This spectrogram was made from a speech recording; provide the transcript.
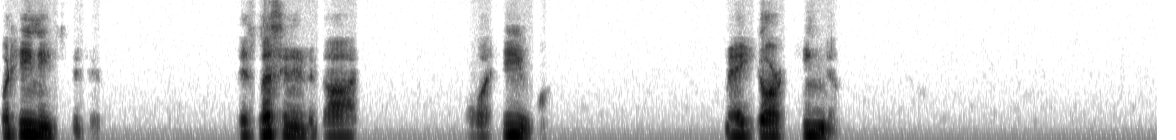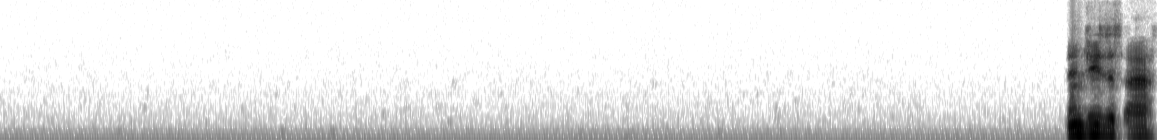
what He needs to do. It is listening to God for what He wants. May your kingdom Then Jesus asked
